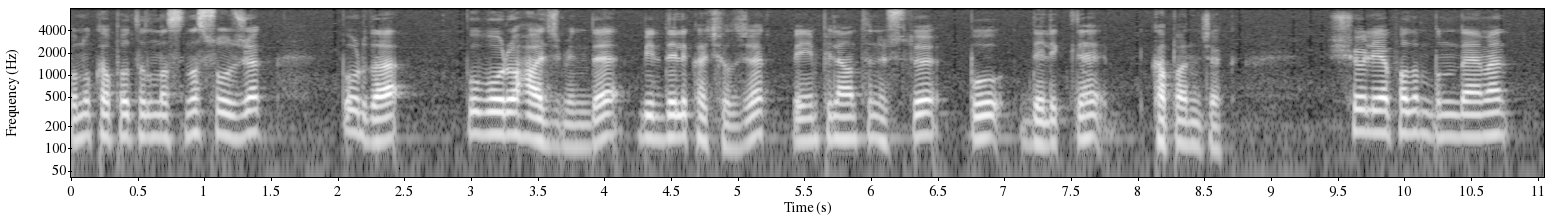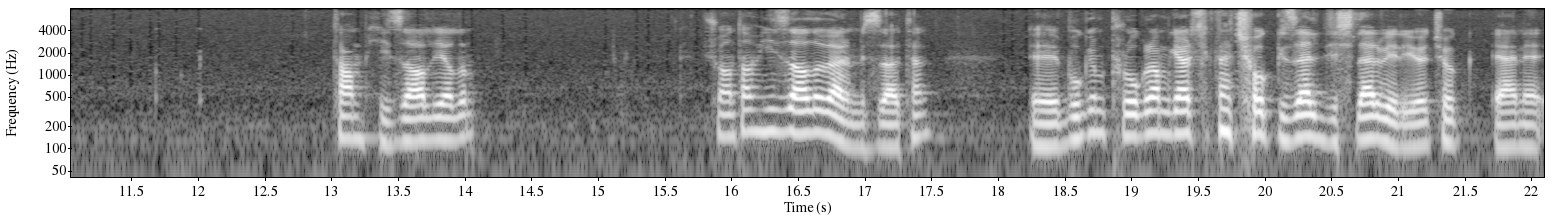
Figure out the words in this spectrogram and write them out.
Bunun kapatılması nasıl olacak? Burada bu boru hacminde bir delik açılacak ve implantın üstü bu delikle kapanacak. Şöyle yapalım. Bunu da hemen tam hizalayalım. Şu an tam hizalı vermiş zaten. Ee, bugün program gerçekten çok güzel dişler veriyor. Çok yani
